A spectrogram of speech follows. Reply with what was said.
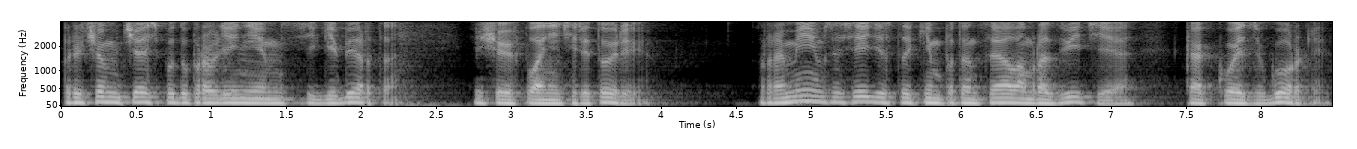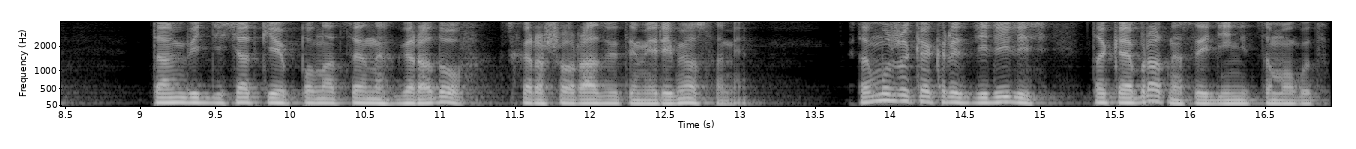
причем часть под управлением Сигиберта, еще и в плане территории. Ромеем соседи с таким потенциалом развития – как кость в горле. Там ведь десятки полноценных городов с хорошо развитыми ремеслами. К тому же, как разделились, так и обратно соединиться могут.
